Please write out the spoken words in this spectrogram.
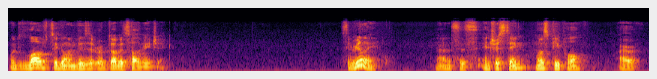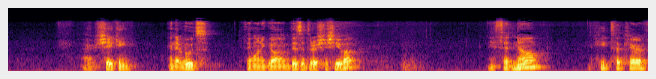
would love to go and visit Reb David Soloveitchik. I said, really? You this is interesting. Most people are, are shaking in their boots if they want to go and visit the Rosh Yeshiva. He said, no. He took care of,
